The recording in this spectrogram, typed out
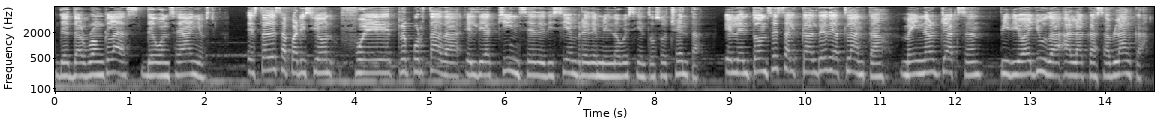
de Darron Glass, de 11 años. Esta desaparición fue reportada el día 15 de diciembre de 1980. El entonces alcalde de Atlanta, Maynard Jackson, pidió ayuda a la Casa Blanca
